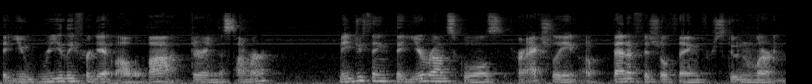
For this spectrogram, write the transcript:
that you really forget a lot during the summer made you think that year-round schools are actually a beneficial thing for student learning.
